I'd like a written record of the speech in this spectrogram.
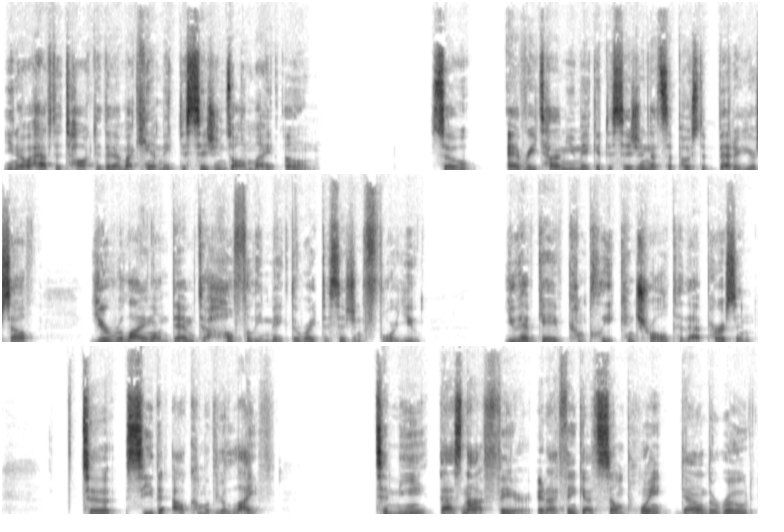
You know, I have to talk to them. I can't make decisions on my own. So every time you make a decision that's supposed to better yourself, you're relying on them to hopefully make the right decision for you. You have gave complete control to that person to see the outcome of your life. To me, that's not fair. And I think at some point down the road,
